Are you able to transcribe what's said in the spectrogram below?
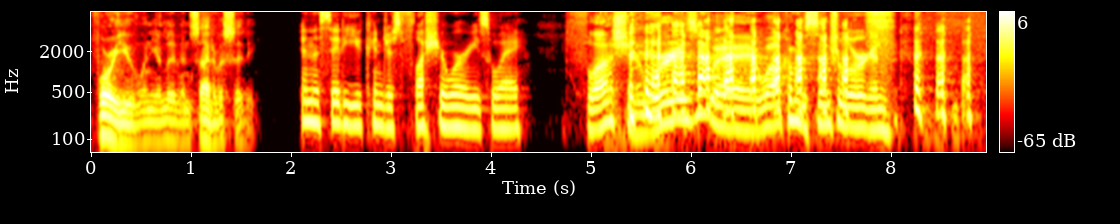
for you when you live inside of a city. in the city you can just flush your worries away Flush your worries away. Welcome to Central Oregon.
